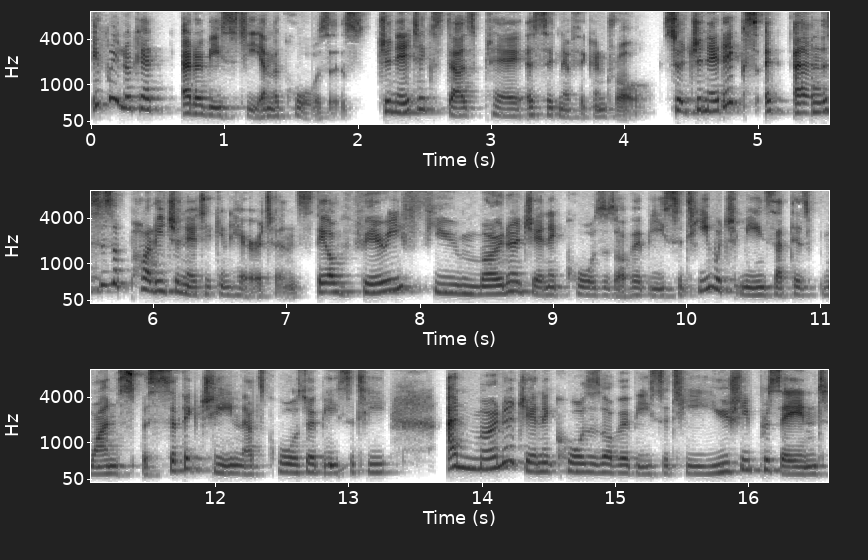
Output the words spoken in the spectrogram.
if we look at, at obesity and the causes, genetics does play a significant role. So, genetics, uh, and this is a polygenetic inheritance, there are very few monogenic causes of obesity, which means that there's one specific gene that's caused obesity. And monogenic causes of obesity usually present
